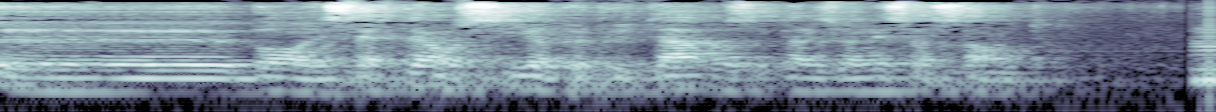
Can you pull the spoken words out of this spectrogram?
Euh, bon, et certains aussi un peu plus tard, dans les années 60. A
